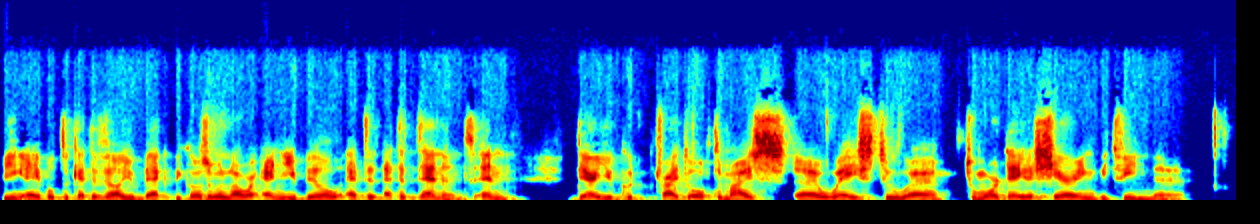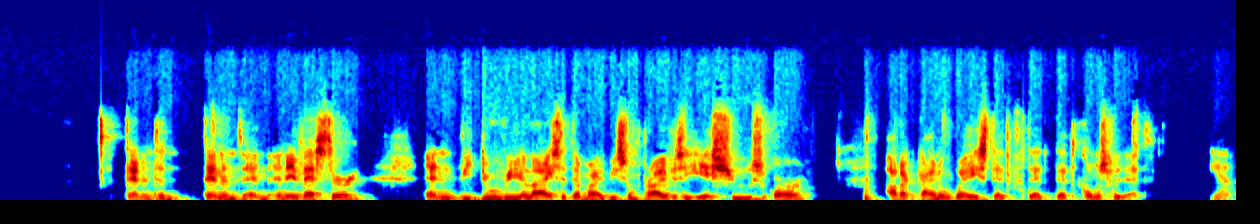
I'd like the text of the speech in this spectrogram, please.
being able to get the value back because of a lower energy bill at the, at the tenant. And there you could try to optimize uh, ways to uh, to more data sharing between uh, tenant and tenant and, and investor. And we do realize that there might be some privacy issues or other kind of ways that that that comes with that. Yeah,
